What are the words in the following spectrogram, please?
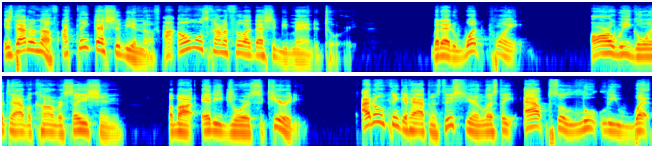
Is that enough? I think that should be enough. I almost kind of feel like that should be mandatory. But at what point are we going to have a conversation about Eddie George security? I don't think it happens this year unless they absolutely wet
